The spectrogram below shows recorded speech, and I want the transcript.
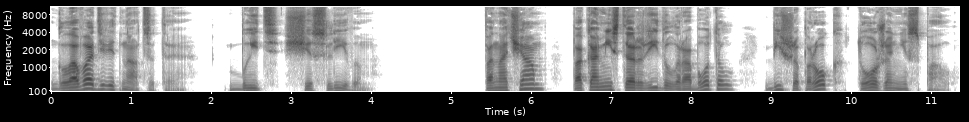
Глава 19. Быть счастливым. По ночам, пока мистер Ридл работал, Бишоп Рок тоже не спал.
